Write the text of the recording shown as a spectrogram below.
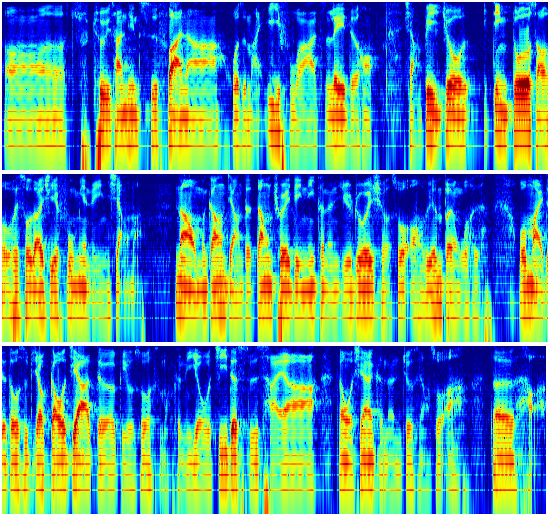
呃出出去餐厅吃饭啊，或者买衣服啊之类的哈，想必就一定多多少少会受到一些负面的影响嘛。那我们刚刚讲的当 trading，你可能就就会想说，哦，原本我我买的都是比较高价的，比如说什么可能有机的食材啊，但我现在可能就想说啊，这好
